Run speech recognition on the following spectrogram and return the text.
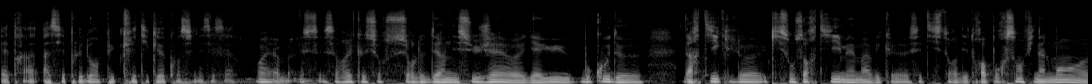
être assez prudent puis critiquer quand c'est nécessaire. Ouais, bah, c'est vrai que sur, sur le dernier sujet, euh, il y a eu beaucoup d'articles euh, qui sont sortis, même avec cette histoire des 3% finalement,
